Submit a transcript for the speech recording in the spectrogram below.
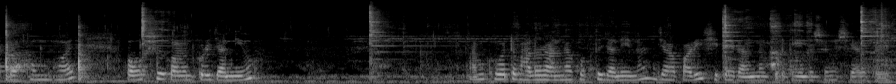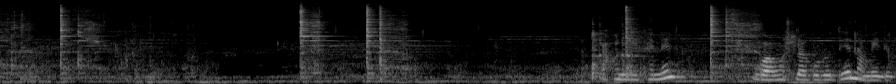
একরকম হয়, অবশ্যই কমেন্ট করে জানিও। আমি খুব একটা ভালো রান্না করতে জানি না, যা পারি সেটাই রান্না করে তোমাদের সঙ্গে শেয়ার করি। এখন এখানে গরম মশলা গুঁড়ো দিয়ে নামিয়ে দেব।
